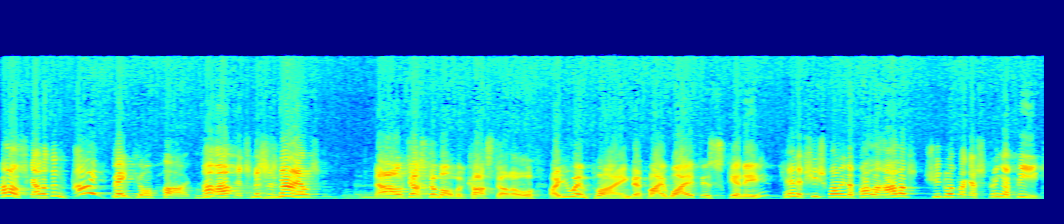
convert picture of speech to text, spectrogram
Hello, skeleton. I beg your pardon. Uh-uh. it's Mrs. Niles. Now, just a moment, Costello. Are you implying that my wife is skinny? Ken, if she swallowed a bottle of olives, she'd look like a string of beads.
